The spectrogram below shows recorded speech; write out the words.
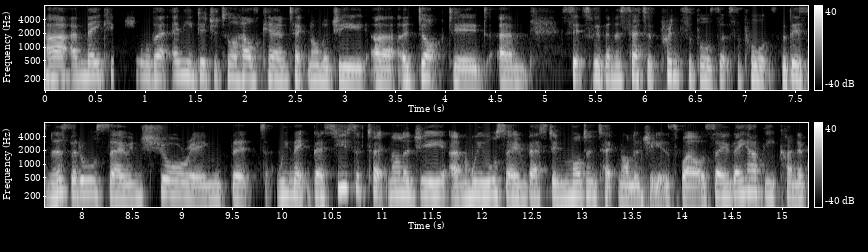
Uh, and making sure that any digital healthcare and technology uh, adopted um, sits within a set of principles that supports the business, but also ensuring that we make best use of technology and we also invest in modern technology as well. So they have the kind of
